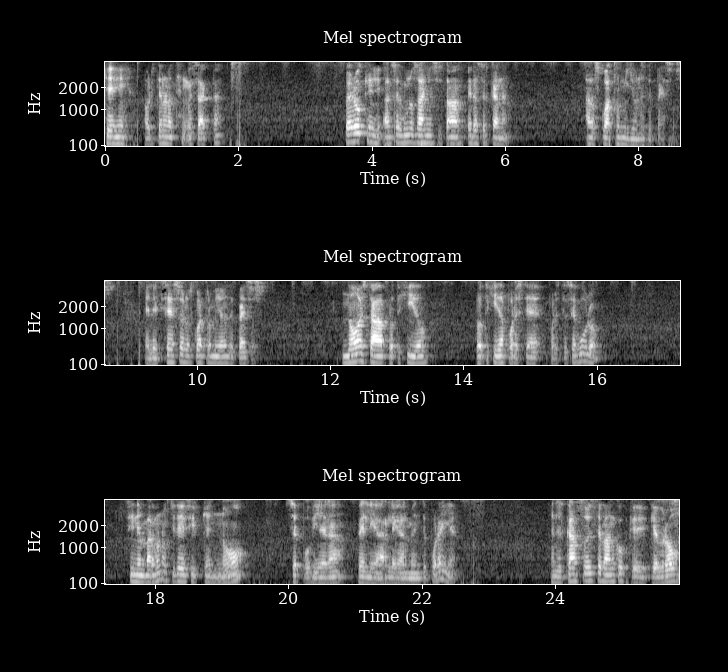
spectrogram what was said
que ahorita no la tengo exacta, pero que hace algunos años estaba, era cercana a los 4 millones de pesos. El exceso de los 4 millones de pesos no estaba protegido, protegida por este, por este seguro. Sin embargo, no quiere decir que no se pudiera pelear legalmente por ella. En el caso de este banco que quebró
